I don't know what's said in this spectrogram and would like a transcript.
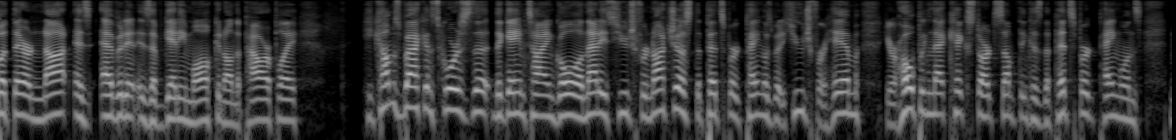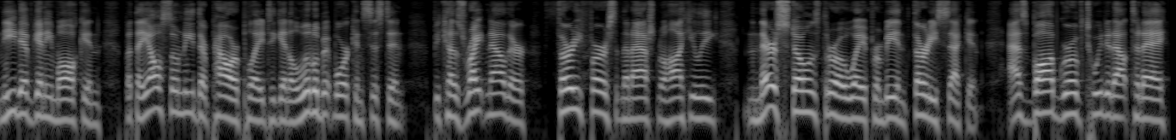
but they're not as evident as Evgeny Malkin on the power play. He comes back and scores the, the game tying goal, and that is huge for not just the Pittsburgh Penguins, but huge for him. You're hoping that kickstarts something because the Pittsburgh Penguins need Evgeny Malkin, but they also need their power play to get a little bit more consistent because right now they're 31st in the National Hockey League, and they're stones throw away from being 32nd. As Bob Grove tweeted out today,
